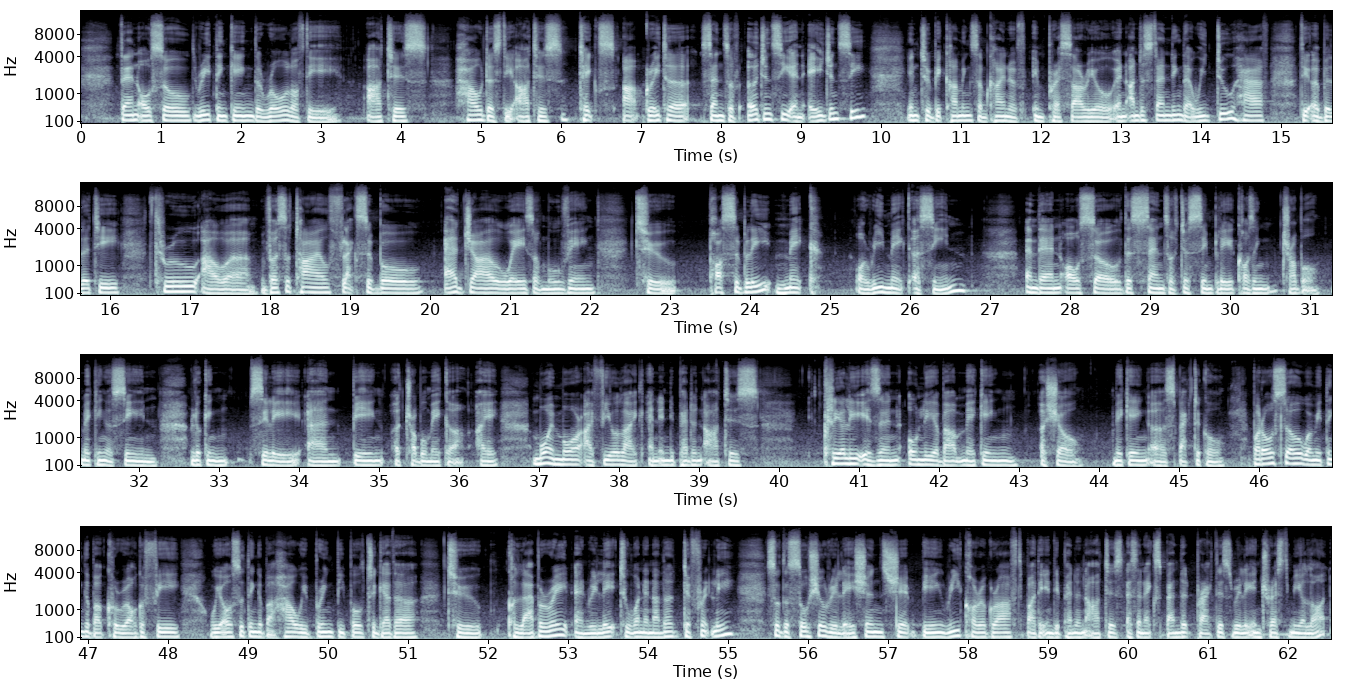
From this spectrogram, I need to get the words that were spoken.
Then also rethinking the role of the artist. How does the artist takes up greater sense of urgency and agency into becoming some kind of impresario and understanding that we do have the ability through our versatile flexible agile ways of moving to possibly make or remake a scene and then also the sense of just simply causing trouble, making a scene, looking silly and being a troublemaker. I more and more I feel like an independent artist clearly isn't only about making a show making a spectacle. But also, when we think about choreography, we also think about how we bring people together to collaborate and relate to one another differently. So the social relationship being re-choreographed by the independent artist as an expanded practice really interests me a lot.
